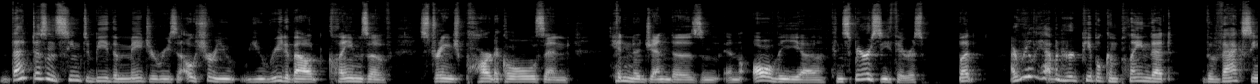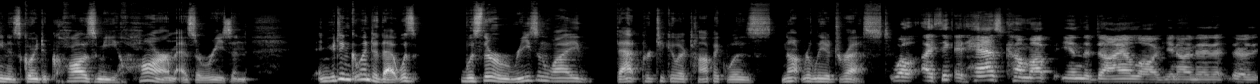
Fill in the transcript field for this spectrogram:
that doesn't seem to be the major reason. Oh, sure, you, you read about claims of strange particles and hidden agendas and, and all the uh, conspiracy theorists, but I really haven't heard people complain that the vaccine is going to cause me harm as a reason. And you didn't go into that. Was was there a reason why that particular topic was not really addressed? Well, I think it has come up in the dialogue. You know, there are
